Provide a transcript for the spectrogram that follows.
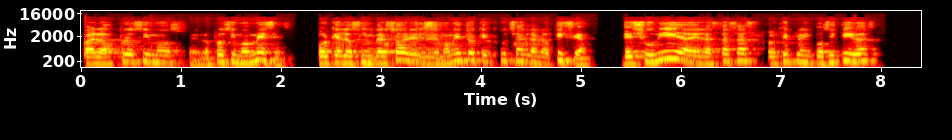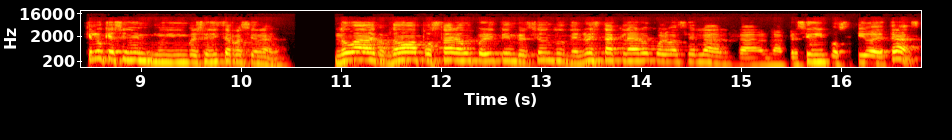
para los próximos, eh, los próximos meses. Porque los inversores, desde el momento que escuchan la noticia de subida de las tasas, por ejemplo, impositivas, ¿qué es lo que hace un inversionista racional? No va, no va a apostar a un proyecto de inversión donde no está claro cuál va a ser la, la, la presión impositiva detrás.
